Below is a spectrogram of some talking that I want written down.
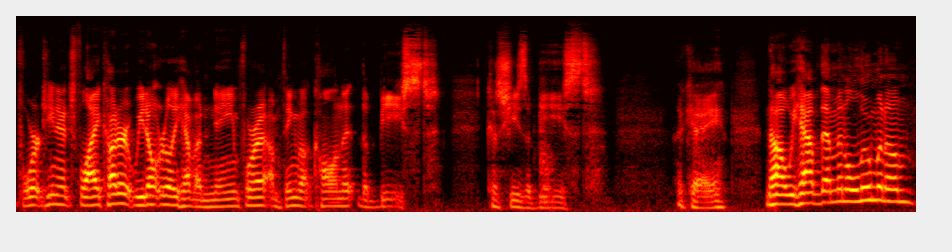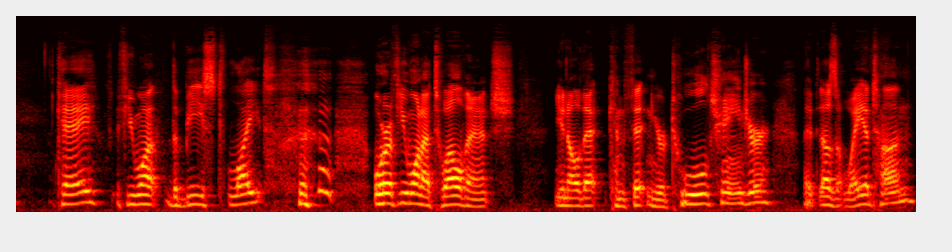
14-inch fly cutter. We don't really have a name for it. I'm thinking about calling it the Beast, because she's a beast. Okay, now we have them in aluminum, okay, if you want the Beast light, or if you want a 12-inch, you know, that can fit in your tool changer that doesn't weigh a ton.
